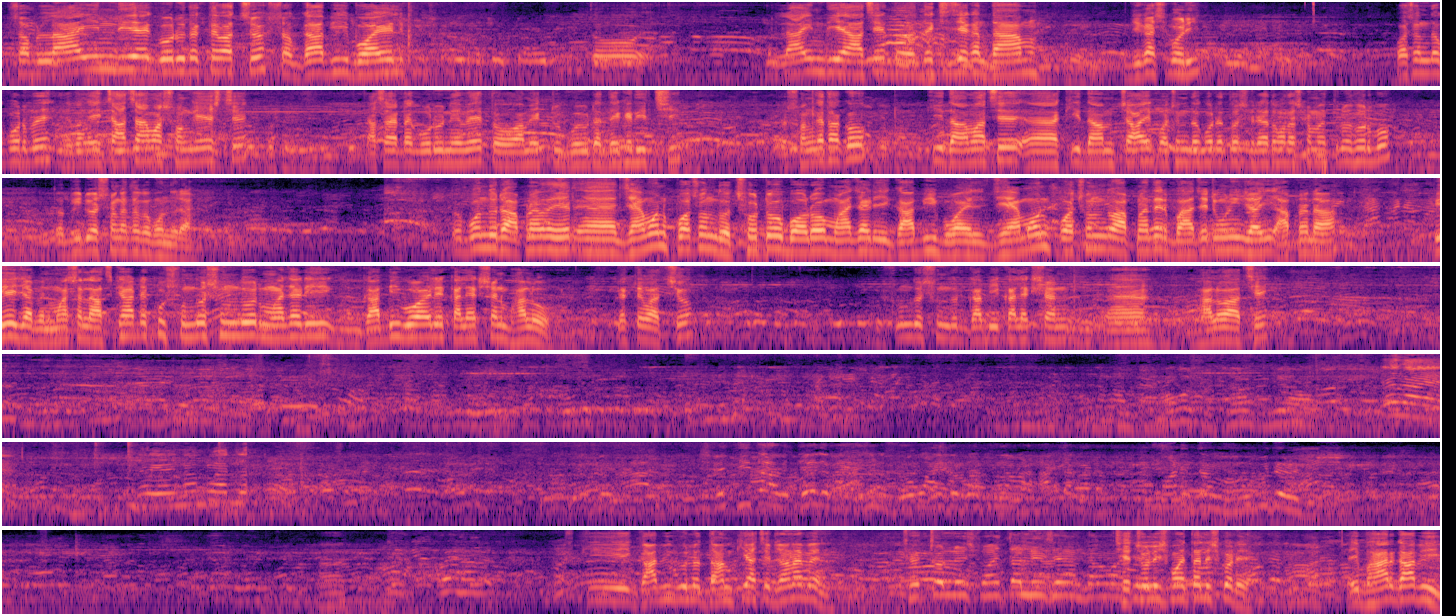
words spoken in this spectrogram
সব লাইন দিয়ে গরু দেখতে পাচ্ছ, সব গাবি বয়েল। তো লাইন দিয়ে আছে, তো দেখছি যে এখানে দাম জিজ্ঞাসা করি। পছন্দ করবে এবং এই চাচা আমার সঙ্গে এসছে। চাচা একটা গরু নেবে, তো আমি একটু গরুটা দেখে দিচ্ছি। তো সঙ্গে থাকো, কি দাম আছে কি দাম চাই, পছন্দ করে, তো সেটা তোমাদের সামনে তুলে ধরবো। তো ভিডিওর সঙ্গে থাকো বন্ধুরা। তো বন্ধুরা, আপনাদের যেমন পছন্দ, ছোট, বড়, মাঝারি গাবি বয়েল, যেমন পছন্দ আপনাদের বাজেট অনুযায়ী আপনারা পেয়ে যাবেন। মাসাল আজকে হাটে খুব সুন্দর সুন্দর, মাঝারি গাবি বয়েলের কালেকশন ভালো। দেখতে পাচ্ছ? সুন্দর সুন্দর গাবি কালেকশন ভালো আছে। কি গাবিগুলোর দাম কি আছে জানাবেন? ছেচল্লিশ পঁয়তাল্লিশ ছেচল্লিশ পঁয়তাল্লিশ করে? এই ভার গাবি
